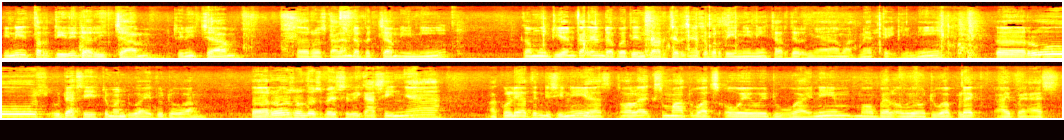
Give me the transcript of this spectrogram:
Ini terdiri dari jam, ini jam, terus kalian dapat jam ini. Kemudian kalian dapetin chargernya seperti ini nih chargernya magnet kayak gini. Terus udah sih cuman dua itu doang. Terus untuk spesifikasinya aku liatin di sini ya Solex smartwatch OWW2 ini mobile OWO2 black IPS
